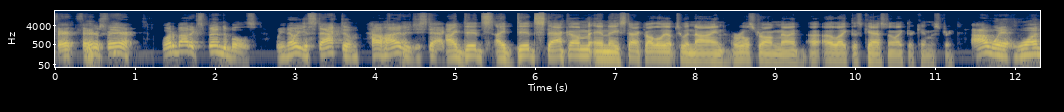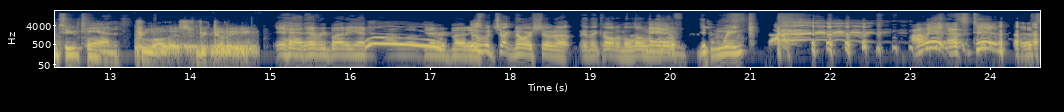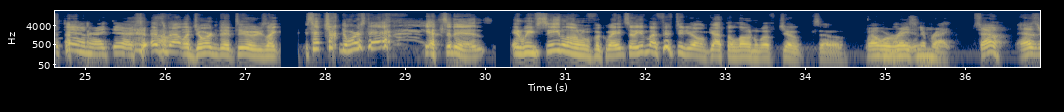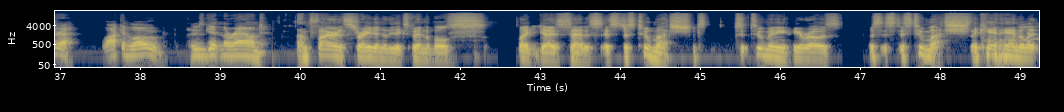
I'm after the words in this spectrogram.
Fair, fair is fair. What about Expendables? We know you stacked them. How high did you stack? 'em? I did, I did stack them, and they stacked all the way up to a nine, a real strong nine. I, I like this cast, and I like their chemistry. I went one to ten. Flawless victory. It had everybody in it. I loved everybody. This is when Chuck Norris showed up, and they called him a lone Man, wolf. Wink. I mean, that's a ten. That's a ten right there. That's about what Jordan did too. He's like, "Is that Chuck Norris, Dad?" yes, it is. And we've seen Lone Wolf McQuaid, so even my 15 year old got the Lone Wolf joke. So, Well, we're raising him right. So, Ezra, lock and load. Who's getting the round? I'm firing it straight into the Expendables. Like you guys said, it's it's just too much. It's too, too many heroes. This is it's too much. They can't handle it.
